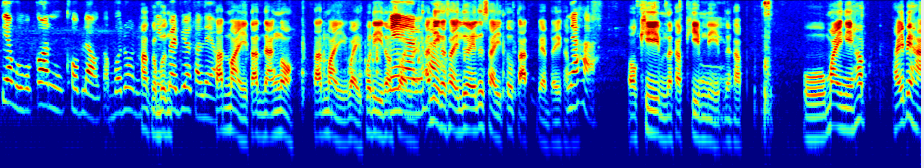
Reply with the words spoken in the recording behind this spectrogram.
เตรียมอุปกรณ์ครบแล้วกับบอดนเฮาก็เบิ่งมีไปเบียกกันแล้วตัดใหม่ตัดหยังเนาะตัดใหม่ไหวพอดีเนาะแม่นซอยไหมค่ะอันนี้ก็ใส่เลื่อยหรือใส่โต๊ะตัดแบบใดครับเนี่ยค่ะอ๋อครีมนะครับครีมหนีบนะครับโอ้ไม่นี่ครับไผไปหา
